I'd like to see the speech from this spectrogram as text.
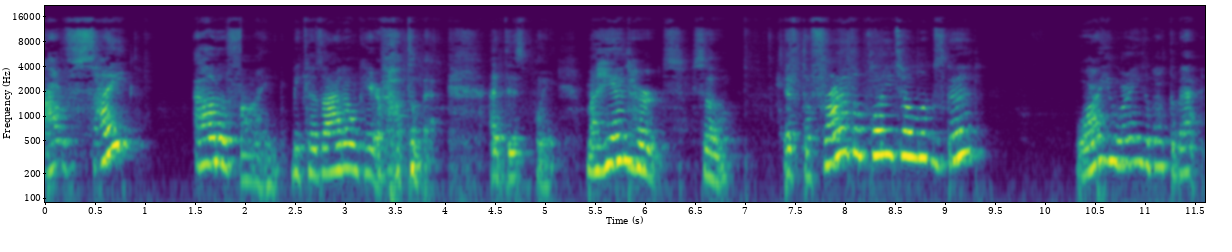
Out of sight, out of mind, because I don't care about the back at this point. My hand hurts, so if the front of the ponytail looks good, why are you worrying about the back?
